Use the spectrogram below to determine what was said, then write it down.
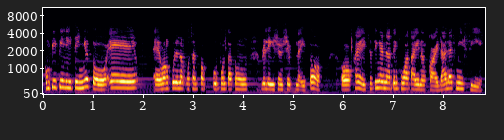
kung pipilitin nyo to, eh, ewan ko lang kung saan pupunta tong relationship na ito. Okay, so tingnan natin kuha tayo ng card. Let me see.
